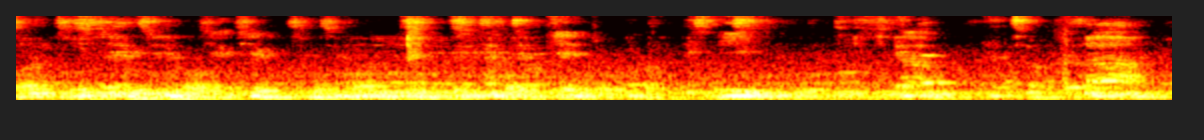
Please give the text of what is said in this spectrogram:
One, two, three, four, three, two, one, two, three, four, three, two, one.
